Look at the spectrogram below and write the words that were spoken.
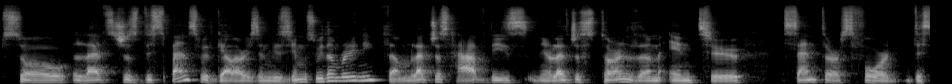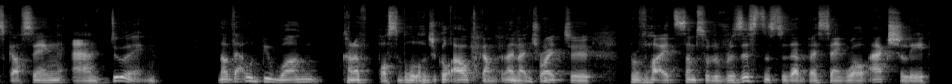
So let's just dispense with galleries and museums. We don't really need them. Let's just have these. You know, let's just turn them into centers for discussing and doing. Now, that would be one kind of possible logical outcome. And I tried to provide some sort of resistance to that by saying, well, actually,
